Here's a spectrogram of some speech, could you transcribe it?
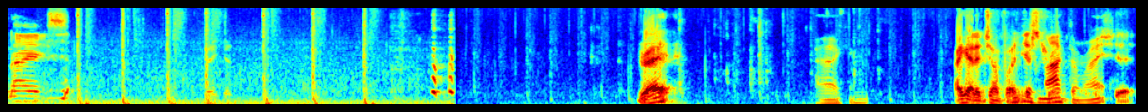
Nice. Right? I can... I gotta jump on You your just stream. knocked him, right? Shit.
